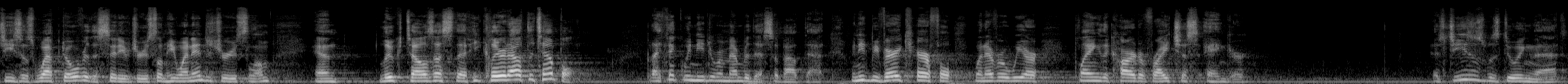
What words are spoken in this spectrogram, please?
Jesus wept over the city of Jerusalem, he went into Jerusalem, and Luke tells us that he cleared out the temple. But I think we need to remember this about that. We need to be very careful whenever we are playing the card of righteous anger. As Jesus was doing that,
